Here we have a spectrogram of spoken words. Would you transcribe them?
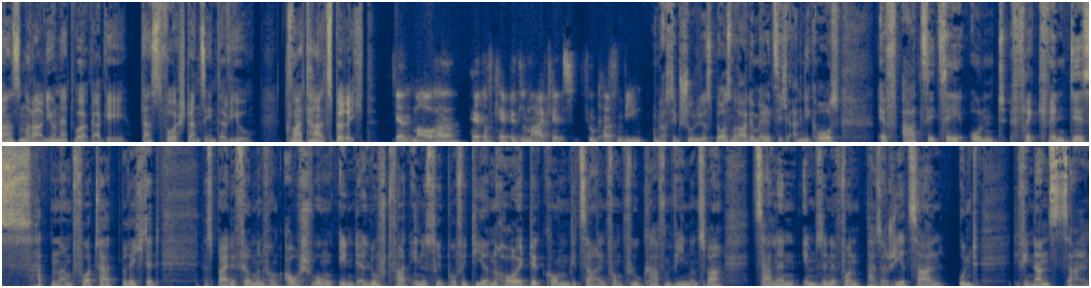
Börsenradio Network AG. Das Vorstandsinterview. Quartalsbericht. Bernd Maurer, Head of Capital Markets, Flughafen Wien. Und aus dem Studio des Börsenradio meldet sich Andi Groß. FACC und Frequentis hatten am Vortag berichtet, dass beide Firmen vom Aufschwung in der Luftfahrtindustrie profitieren. Heute kommen die Zahlen vom Flughafen Wien und zwar Zahlen im Sinne von Passagierzahlen und die Finanzzahlen.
